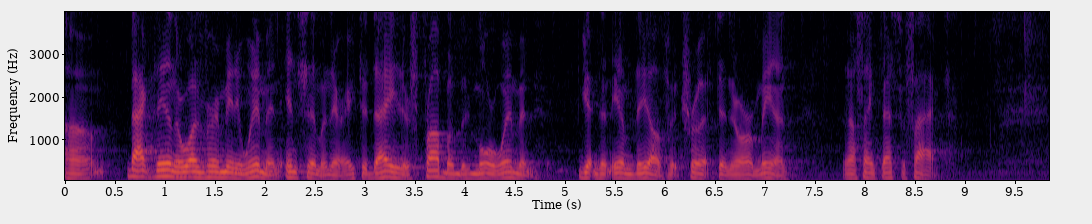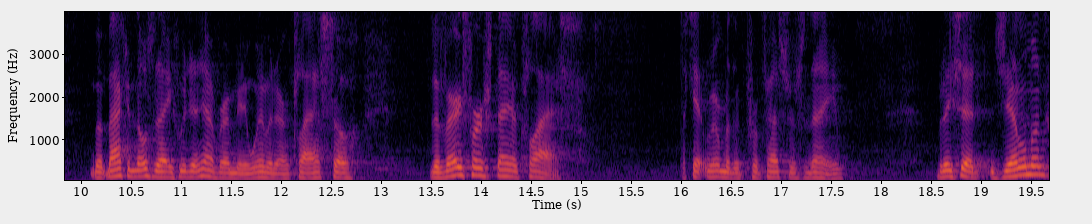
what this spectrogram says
Um, back then, there wasn't very many women in seminary. Today, there's probably more women getting an MD MDiv at Truett than there are men, and I think that's a fact. But back in those days, we didn't have very many women in our class, so the very first day of class, I can't remember the professor's name, but he said, Gentlemen,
